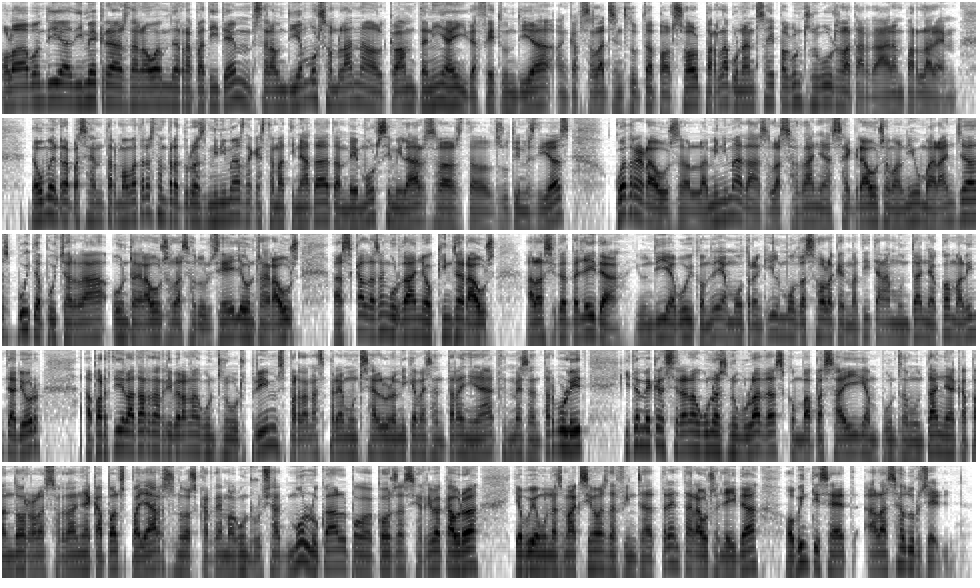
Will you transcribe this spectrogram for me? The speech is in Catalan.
Hola, bon dia. Dimecres de nou hem de repetir temps. Serà un dia molt semblant al que vam tenir ahir. De fet, un dia encapçalat, sens dubte, pel sol, per la bonança i per alguns núvols a la tarda. Ara en parlarem. De moment repassem termòmetres, temperatures mínimes d'aquesta matinada, també molt similars a les dels últims dies. 4 graus a la mínima d'As, a la Cerdanya, 7 graus amb el Niu Maranges, 8 a Puigcerdà, 11 graus a la Seu d'Urgell, 11 graus a Escaldes en Gordany o 15 graus a la ciutat de Lleida. I un dia avui, com deia, molt tranquil, molt de sol aquest matí, tant a muntanya com a l'interior. A partir de la tarda arribaran alguns núvols prims, per tant esperem un cel una mica més entaranyinat, més entarbolit, i també creixeran algunes nuvolades, com va passar ahir en punts de muntanya, cap a Andorra, a la Cerdanya, cap als Pallars. No descartem algun ruixat molt local, poca cosa, si arriba a caure, i avui amb unes màximes de fins a 30 graus a Lleida o 27 a la Seu d'Urgell.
